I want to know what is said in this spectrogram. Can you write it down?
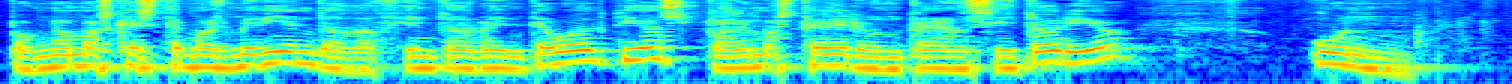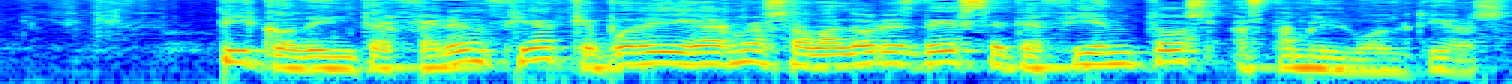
Pongamos que estemos midiendo 220 voltios, podemos tener un transitorio, un pico de interferencia que puede llegarnos a valores de 700 hasta 1000 voltios.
